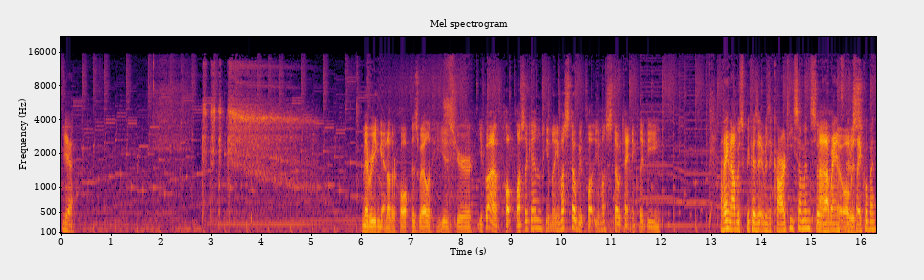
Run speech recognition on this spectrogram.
Yeah. Remember, you can get another hop as well if you use your. You've got a hop plus again. You, you must still be. pl- You must still technically be. I think that was because it was a card he summoned, so Ah, that went it into the recycle bin.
